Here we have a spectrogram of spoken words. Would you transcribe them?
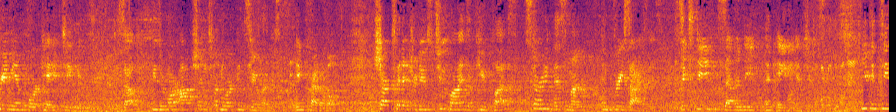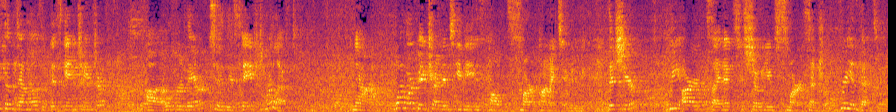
premium 4K TVs. So these are more options for more consumers. Incredible. Sharp's going to introduce two lines of Q Plus starting this month in three sizes. 60, 70, and 80 inches. You can see some demos of this game changer uh, over there to the stage to my left. Now, one more big trend in TV is called smart connectivity. This year, we are excited to show you Smart Central, reinvented.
